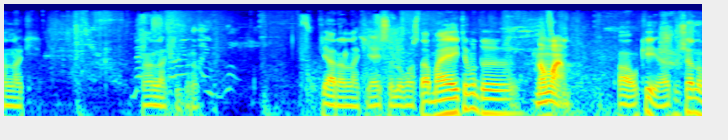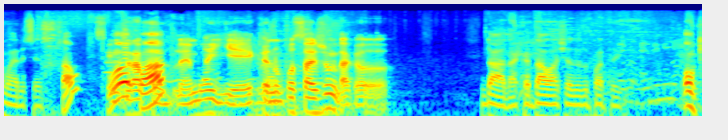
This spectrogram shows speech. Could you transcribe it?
Unlucky. Unlucky, bro. Chiar unlucky, hai să luăm asta. Mai ai itemul de... Nu mai am. Ah, ok, atunci nu mai are sens. Sau? Singura Opa! problemă e că da. nu pot să ajung dacă... Da, dacă dau așa de departe. Ok.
